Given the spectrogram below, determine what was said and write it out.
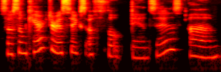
So, some characteristics of folk dances. Um,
